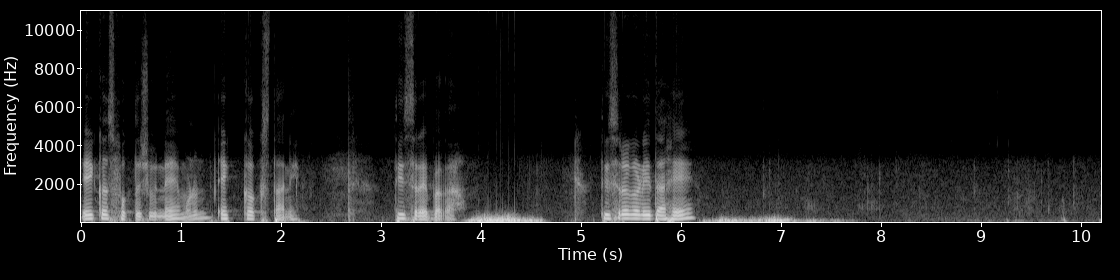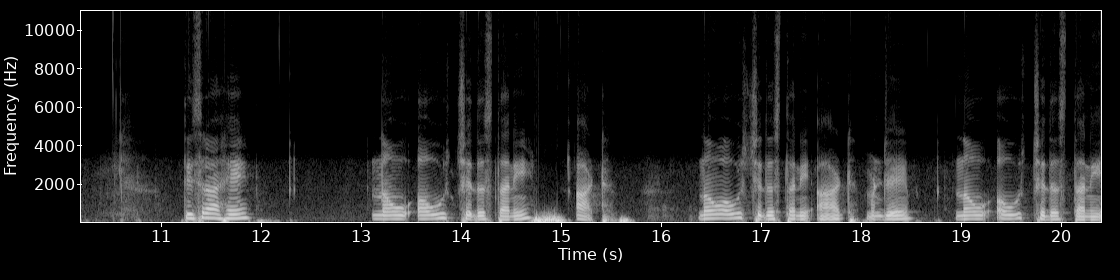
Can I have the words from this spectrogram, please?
एकच फक्त शून्य आहे म्हणून एकक स्थानी. तिसरं आहे बघा. तिसरं गणित आहे. तिसरं आहे नऊ अंश छेदस्थानी. आठ. नऊ अंश छेदस्थानी आठ म्हणजे नऊ अंश छेदस्थानी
